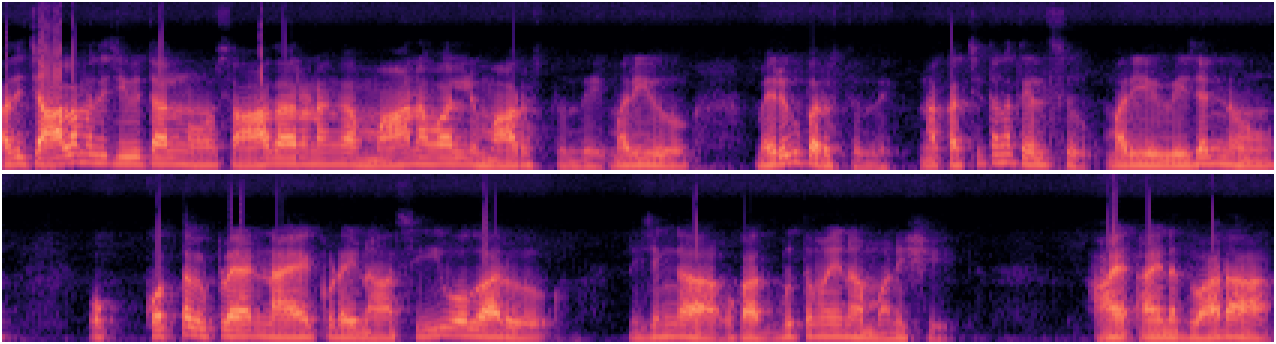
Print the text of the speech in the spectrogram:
అది చాలామంది జీవితాలను సాధారణంగా మానవాళిని మారుస్తుంది మరియు మెరుగుపరుస్తుంది. నాకు ఖచ్చితంగా తెలుసు. మరియు ఈ విజన్ను ఒక కొత్త విప్లవాన్ని నాయకుడైన సిఇఓ గారు నిజంగా ఒక అద్భుతమైన మనిషి. ఆయన ద్వారా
